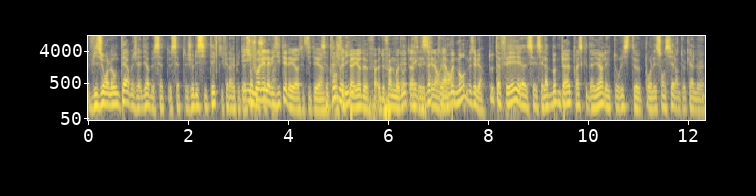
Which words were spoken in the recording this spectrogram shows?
vision à long terme, j'allais dire, de cette, de cette jolie cité qui fait la Et réputation. il faut de aller la coin. visiter d'ailleurs cette cité. hein. C'est très En joli. Cette période de fin de, fin de mois d'août, hein, c'est excellent. Il y a un peu de monde, mais c'est bien. Tout à fait. Euh, C'est la bonne période presque d'ailleurs. Les touristes, pour l'essentiel, en tout cas, le,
